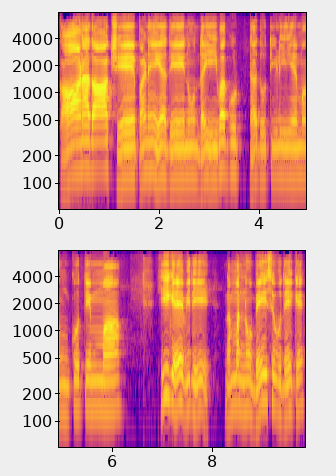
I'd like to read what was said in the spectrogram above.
ಕಾಣದಾಕ್ಷೇಪಣೆಯದೇನು ದೈವಗುಟ್ಟದು ತಿಳಿಯೆ ಮಂಕುತಿಮ್ಮ. ಹೀಗೆ ವಿಧಿ ನಮ್ಮನ್ನು ಬೇಯಿಸುವುದೇಕೆ?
